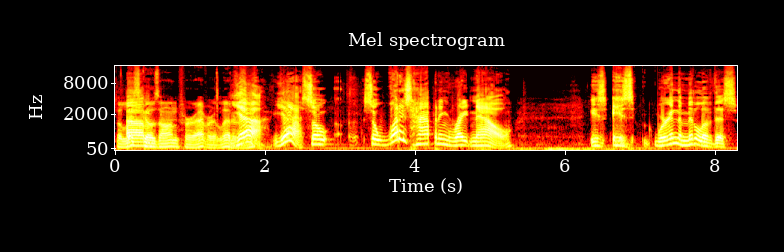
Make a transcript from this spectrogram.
The list goes on forever, literally. Um, yeah, yeah. So, so what is happening right now is is we're in the middle of this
